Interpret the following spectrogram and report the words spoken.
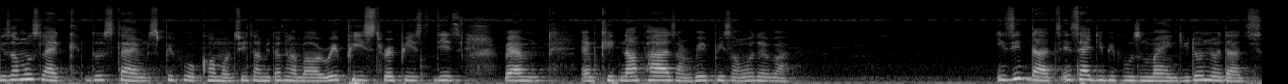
It's almost like those times people will come on Twitter and be talking about rapists, rapists, these um, um kidnappers and rapists and whatever. Is it that inside you people's mind you don't know that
